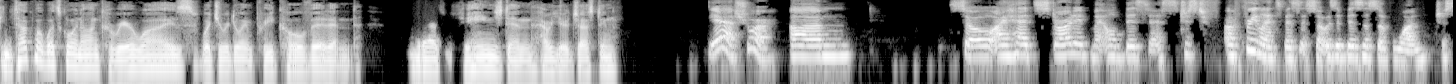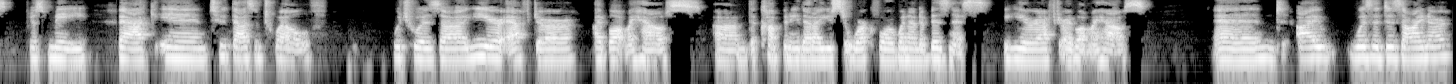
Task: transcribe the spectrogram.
Can you talk about what's going on career wise, what you were doing pre COVID, and what has changed, and how you're adjusting? Yeah, sure. Um, so I had started my own business, just a freelance business. So it was a business of one, just just me, back in 2012, which was a year after I bought my house. Um, the company that I used to work for went out of business a year after I bought my house. And I was a designer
